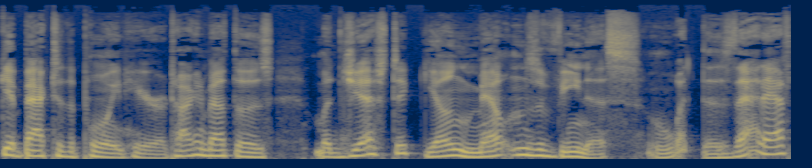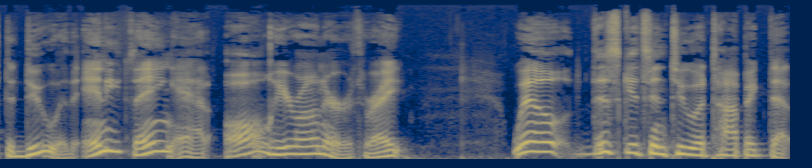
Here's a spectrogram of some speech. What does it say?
get back to the point here, talking about those majestic young mountains of Venus. What does that have to do with anything at all here on Earth, right? Well, this gets into a topic that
